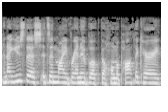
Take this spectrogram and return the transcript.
And I use this, it's in my brand new book, The Home Apothecary,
